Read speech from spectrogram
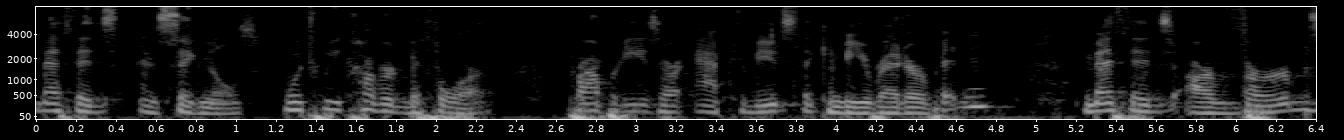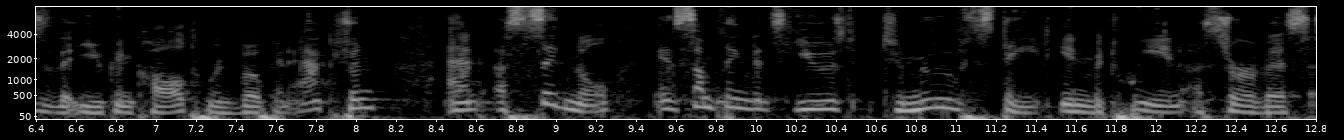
methods, and signals, which we covered before. Properties are attributes that can be read or written. Methods are verbs that you can call to invoke an action. And a signal is something that's used to move state in between a service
